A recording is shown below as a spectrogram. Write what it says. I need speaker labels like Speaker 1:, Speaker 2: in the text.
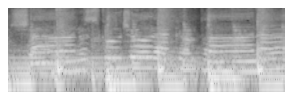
Speaker 1: Ya no escucho la campana.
